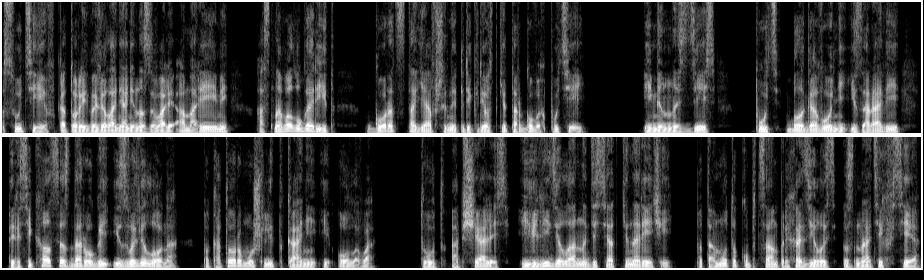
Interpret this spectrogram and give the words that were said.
Сутиев, который вавилоняне называли Амареями, основал Угарит, город, стоявший на перекрестке торговых путей. Именно здесь путь благовоний из Аравии пересекался с дорогой из Вавилона, по которому шли ткани и олово. Тут общались и вели дела на десятки наречий, потому-то купцам приходилось знать их все,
